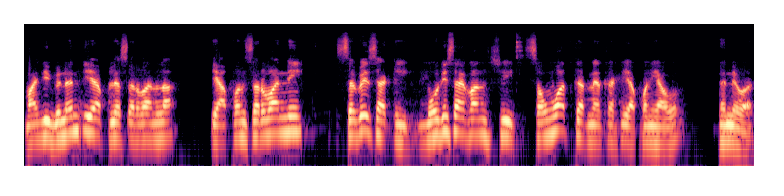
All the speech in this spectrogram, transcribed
माझी विनंती आहे आपल्या सर्वांना की आपण सर्वांनी सभेसाठी मोदी साहेबांशी संवाद करण्यासाठी आपण यावं. धन्यवाद.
